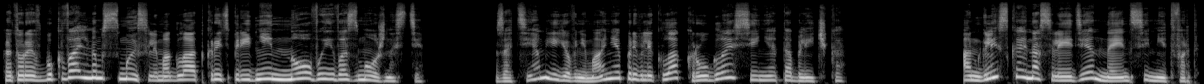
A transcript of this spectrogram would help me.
которая в буквальном смысле могла открыть перед ней новые возможности. Затем ее внимание привлекла круглая синяя табличка. Английское наследие Нэнси Митфорд,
